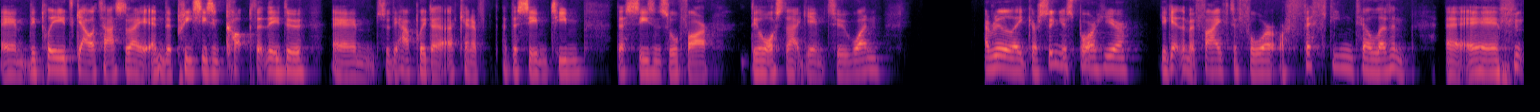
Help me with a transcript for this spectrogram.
Um, they played Galatasaray in the preseason cup that they do. Um, so they have played a, a, kind of the same team this season so far. They lost that game 2 1. I really like Giresunyaspor here. You get them at 5 to 4 or 15 to 11 uh, um,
